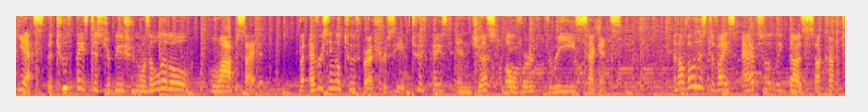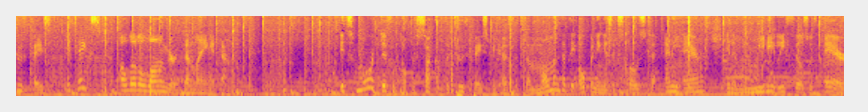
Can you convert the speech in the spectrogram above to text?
Yes, the toothpaste distribution was a little lopsided, but every single toothbrush received toothpaste in just over three seconds. And although this device absolutely does suck up toothpaste, it takes a little longer than laying it down. It's more difficult to suck up the toothpaste because the moment that the opening is exposed to any air, it immediately fills with air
